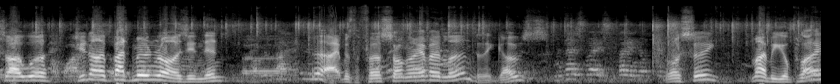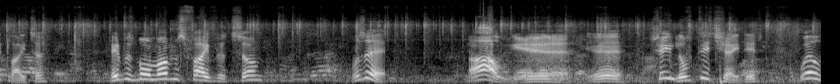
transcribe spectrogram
So, uh, do you know Bad Moon Rising then? Yeah, it was the first song I ever learned as it goes. I see. Maybe you'll play it later. It was my mum's favourite song. Was it? Oh, yeah, yeah. She loved it, she did. Well,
